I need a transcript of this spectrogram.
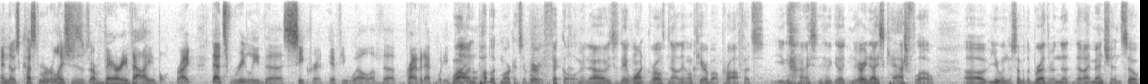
and those customer relationships are very valuable, right? That's really the secret, if you will, of the private equity. Well, and public markets are very fickle. I mean, obviously they want growth now. They don't care about profits. You guys, very nice cash flow. Uh, you and the, some of the brethren that, that I mentioned. So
